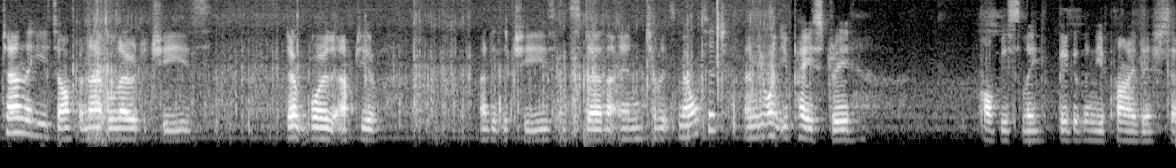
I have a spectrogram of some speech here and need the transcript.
Turn the heat off and add a load of cheese. Don't boil it after you've added the cheese and stir that in until it's melted. And you want your pastry obviously bigger than your pie dish so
